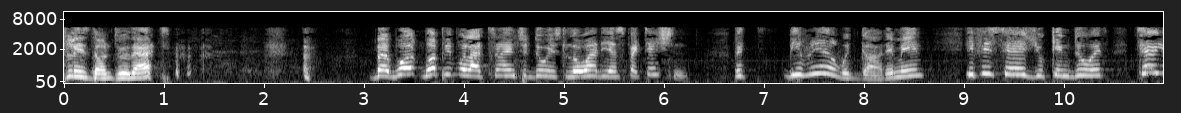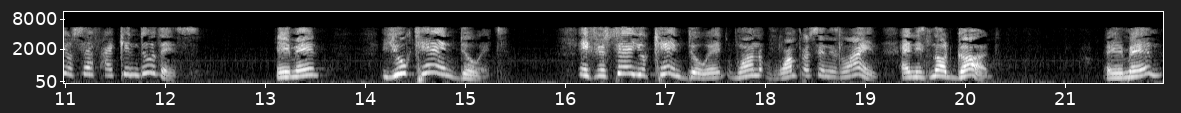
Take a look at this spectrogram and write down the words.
Please don't do that. but what, what people are trying to do is lower the expectation. But be real with God. Amen. If He says you can do it, tell yourself, I can do this. Amen. You can't do it. If you say you can't do it, one, one person is lying, and it's not God. Amen.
